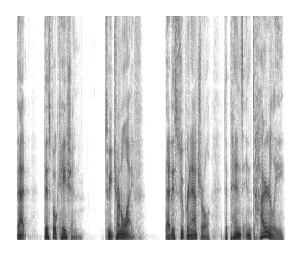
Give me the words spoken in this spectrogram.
that this vocation to eternal life, that is supernatural, depends entirely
